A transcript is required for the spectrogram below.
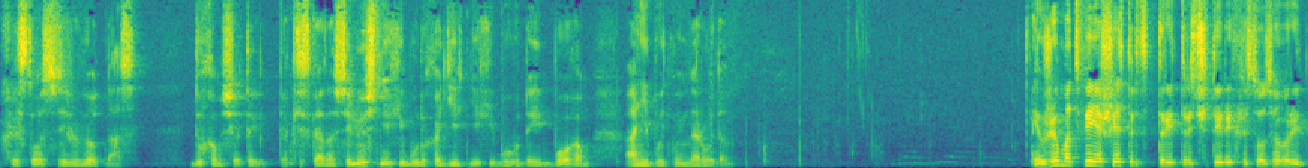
Христос живет нас Духом Святым. Как и сказано, вселюсь в них и буду ходить в них, и буду им Богом, а они будут моим народом. И уже Матфея 6, 33, 34 Христос говорит,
